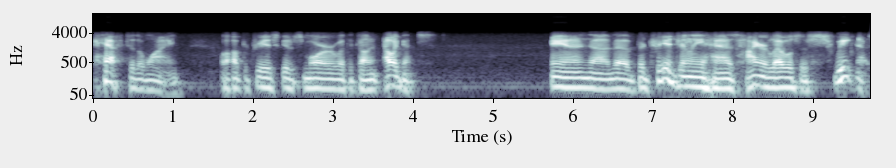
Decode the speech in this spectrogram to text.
heft to the wine, while Petraea gives more what they call an elegance and uh, the Petraea generally has higher levels of sweetness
